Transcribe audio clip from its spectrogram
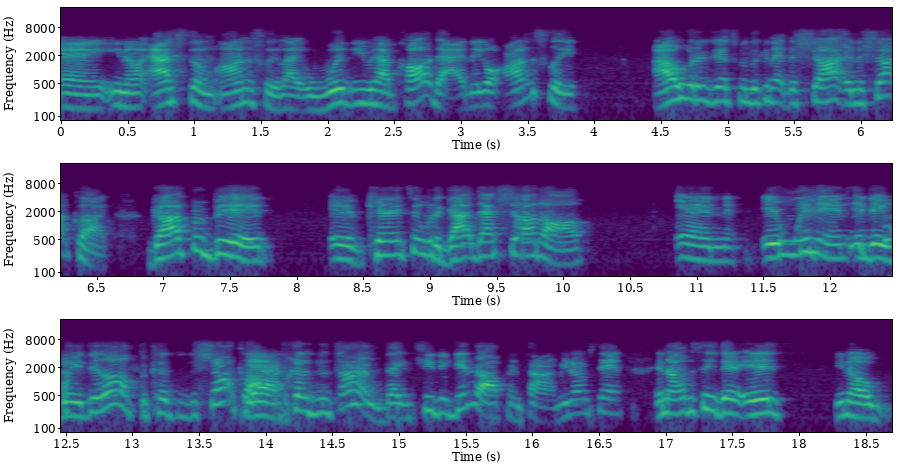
and you know, ask them honestly, like, would you have called that? And they go, honestly, I would have just been looking at the shot and the shot clock. God forbid if Carrington would have got that shot off and it went in and they waved it off because of the shot clock, yeah. because of the time. Like she didn't get it off in time. You know what I'm saying? And obviously there is, you know,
